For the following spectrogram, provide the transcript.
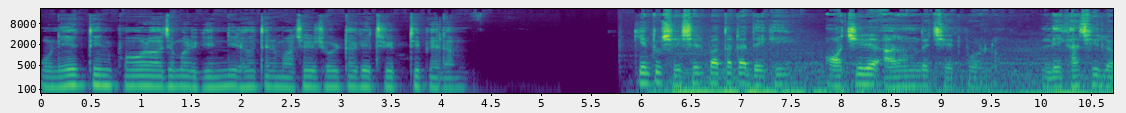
অনেক দিন পর আজ আমার গিন্নির হাতের মাছের ঝোলটাকে তৃপ্তি পেলাম। কিন্তু শেষের পাতাটা দেখেই অচিরে আনন্দে ছেদ পড়ল। লেখা ছিল,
